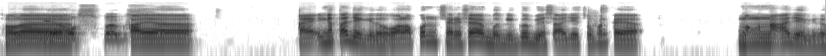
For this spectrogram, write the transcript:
soalnya Iya, os bagus. kayak kayak inget aja gitu walaupun seriesnya bagi gue biasa aja cuman kayak mengena aja gitu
